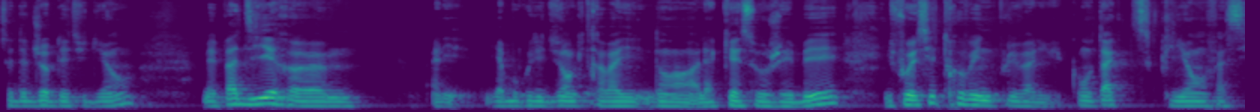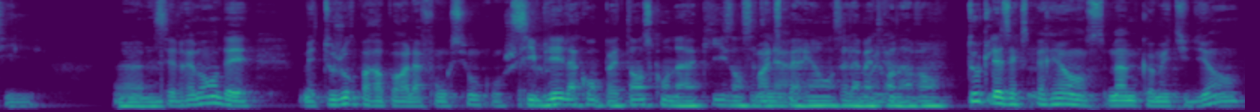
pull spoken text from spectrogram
c'est des jobs d'étudiants, mais pas dire, euh, allez, il y a beaucoup d'étudiants qui travaillent dans la caisse OGB, il faut essayer de trouver une plus-value, contact client facile. Euh, Mhm. C'est vraiment des, mais toujours par rapport à la fonction qu'on cherche. Cibler la compétence qu'on a acquise dans cette Voilà. expérience et la mettre Voilà. en avant. Toutes les expériences, même comme étudiant,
